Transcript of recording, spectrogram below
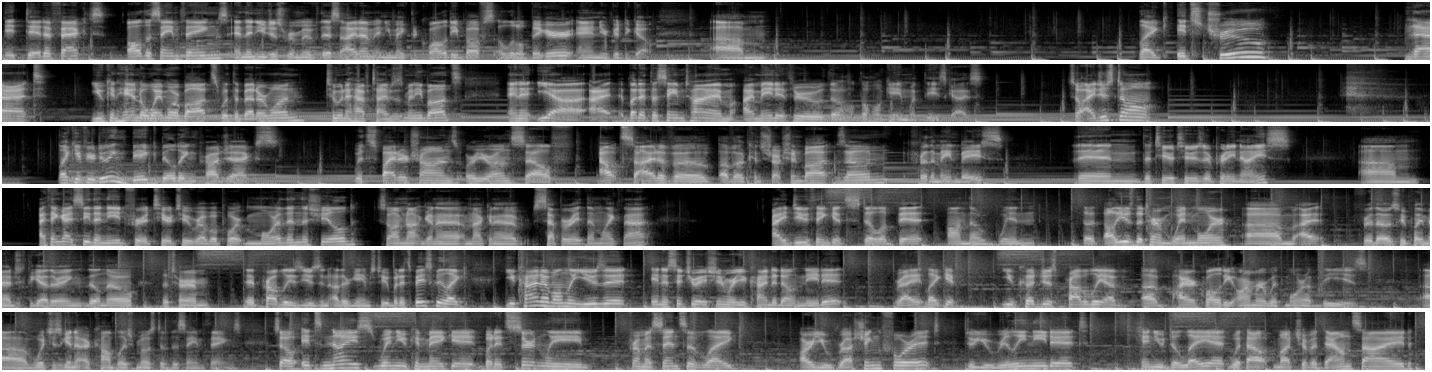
it did affect all the same things and then you just remove this item and you make the quality buffs a little bigger and you're good to go. Um like it's true that you can handle way more bots with the better one two and a half times as many bots. And it yeah i but at the same time i made it through the, the whole game with these guys. So i just don't like if you're doing big building projects with spidertrons or your own self outside of a of a construction bot zone for the main base then the tier twos are pretty nice. Um I think I see the need for a tier two RoboPort more than the shield, so I'm not gonna I'm not gonna separate them like that. I do think it's still a bit on the win. The I'll use the term win more. Um, I for those who play Magic the Gathering, they'll know the term. It probably is used in other games too, but it's basically like you kind of only use it in a situation where you kind of don't need it, right? Like if you could just probably have a higher quality armor with more of these uh, which is going to accomplish most of the same things. So it's nice when you can make it, but it's certainly from a sense of like, are you rushing for it? Do you really need it? Can you delay it without much of a downside?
